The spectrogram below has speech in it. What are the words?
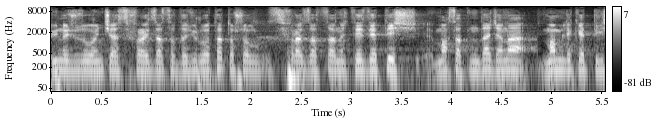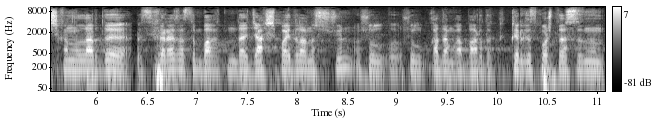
дүйнө жүзү боюнча цифровизацияда жүрүп атат. Ошол цифровизацияны тездетиш максатында жана мамлекеттик ишканаларды цифровизация багытында жакшы пайдаланыш үчүн ушул ушул кадамга бардык. Кыргыз почтасынын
